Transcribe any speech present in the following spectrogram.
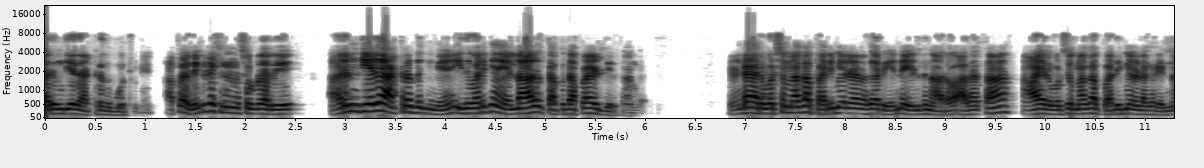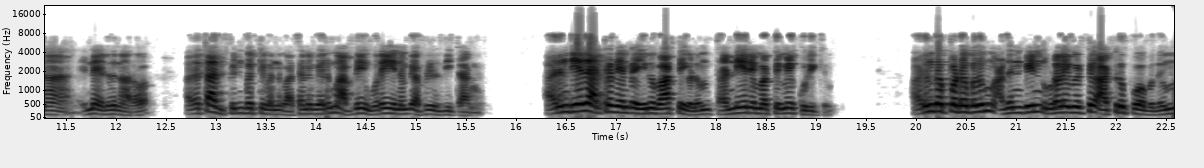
அருந்தியது அற்றது போட்டுனேன் அப்ப வெங்கடேசன் என்ன சொல்றாரு? அருந்தியதை அற்றதுங்க. இது வரைக்கும் எல்லாரும் தப்பு தப்பா எழுதியிருக்காங்க. ரெண்டாயிரம் வருஷமாக பரிமேலழகர் என்ன எழுதினாரோ அதைத்தான் ஆயிரம் வருஷமாக பரிமேலழகர் என்ன என்ன எழுதினாரோ அதைத்தான் அது பின்பற்றி வந்த அத்தனை பேரும் அப்படியே உரையை நம்பி அப்படியே எழுதிட்டாங்க. அருந்தியது அற்றது என்ற இரு வார்த்தைகளும் தண்ணீரை மட்டுமே குறிக்கும். அருந்தப்படுவதும் அதன்பின் உடலை விட்டு அற்று போவதும்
